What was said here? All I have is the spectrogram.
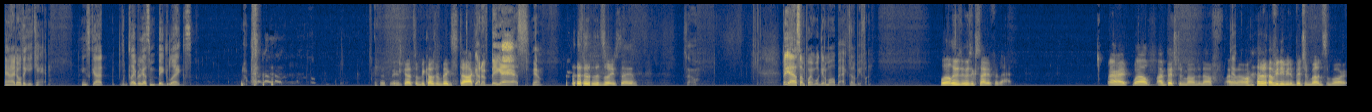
and I don't think he can. He's got Gleyber's got some big legs. He's got some. He comes from big stock. Got a big ass. Yeah. That's what you're saying. So, but yeah, at some point we'll get them all back. That'll be fun. Well, who's who's excited for that? All right. Well, I've bitched and moaned enough. I don't know. I don't know if you need me to bitch and moan some more.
